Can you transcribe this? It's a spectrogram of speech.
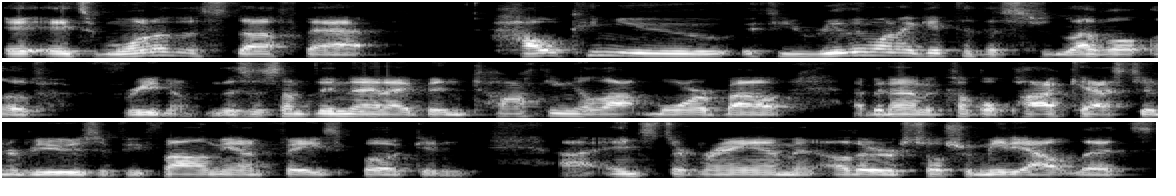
it's one of the stuff that how can you, if you really want to get to this level of freedom, this is something that I've been talking a lot more about. I've been on a couple podcast interviews. If you follow me on Facebook and uh, Instagram and other social media outlets,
